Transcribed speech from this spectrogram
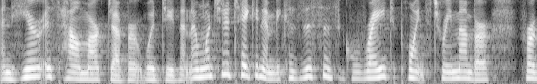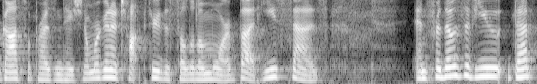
And here is how Mark Dever would do that. And I want you to take it in because this is great points to remember for a gospel presentation. And we're going to talk through this a little more. But he says, and for those of you that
